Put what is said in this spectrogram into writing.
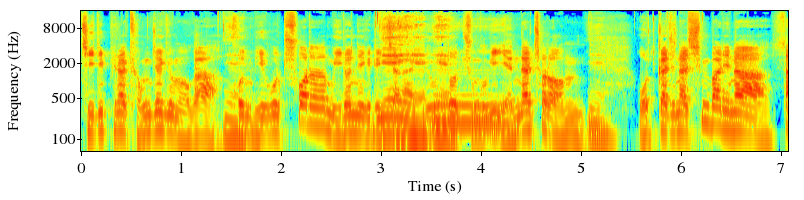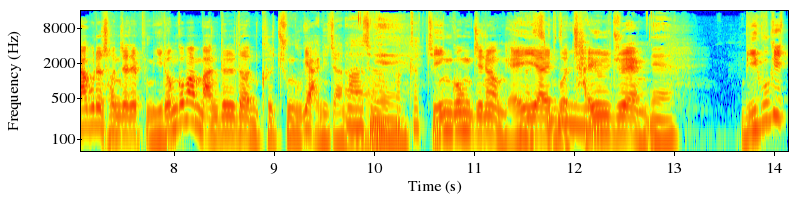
GDP나 경제 규모가 예. 곧 미국을 추월하다 뭐 이런 얘기도 예, 있잖아요. 예, 그리고 예. 또 중국이 옛날처럼 예. 옷가지나 신발이나 싸구려 전자제품 이런 것만 만들던 그 중국이 아니잖아요. 맞아 예. 바뀌었죠. 인공지능, AI, 뭐 자율주행, 예. 미국이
